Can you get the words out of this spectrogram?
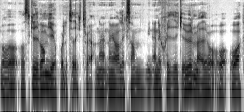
att- att skriva om geopolitik tror jag, när, när jag liksom, min energi gick ur mig. Och, och, och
